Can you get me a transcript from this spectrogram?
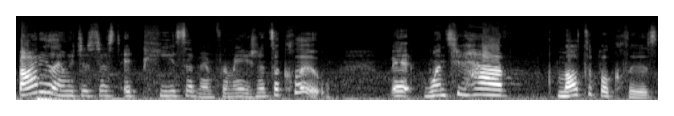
Body language is just a piece of information. It's a clue. It, once you have multiple clues,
